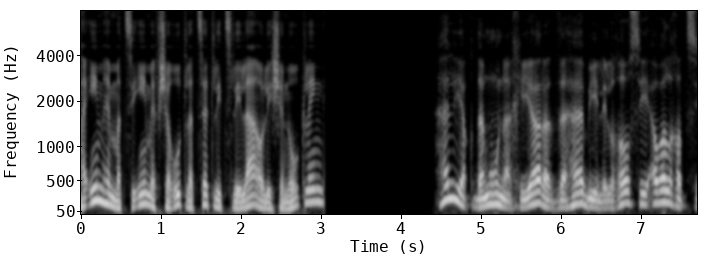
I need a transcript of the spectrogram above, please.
האם הם מציעים אפשרות לצאת לצלילה או לשנורקלינג? هل يقدمون خيار الذهاب للغوص أو الغطس؟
